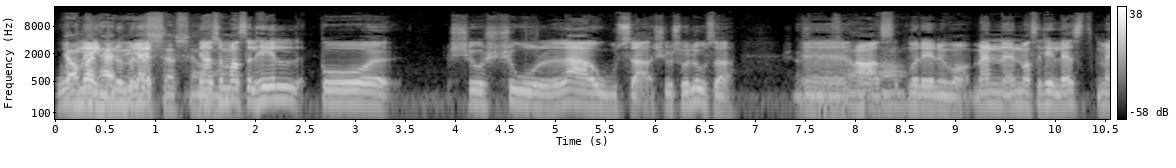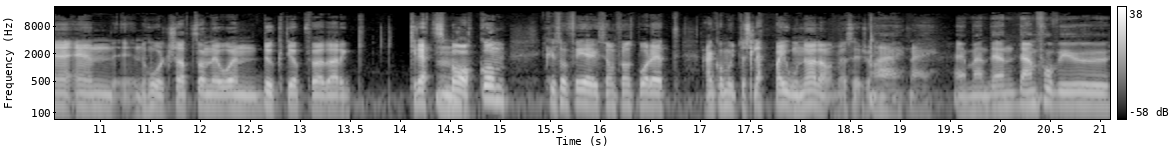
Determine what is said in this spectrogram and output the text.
Wood Ja, Lane, herre nummer ett. jösses, Det är ja. alltså Muscle Hill på Chuchulausa. Chuchulusa. Eh, as, ja. vad det nu var. Men en Muscle Hill-häst med en, en hårt satsande och en duktig uppfödarkrets Mm. bakom Kristoffer Eriksson från spår 1. Han kommer inte att släppa i onödan om jag säger så. Nej, nej, nej men den, den får vi ju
